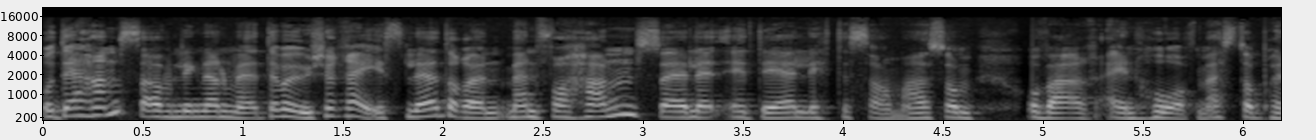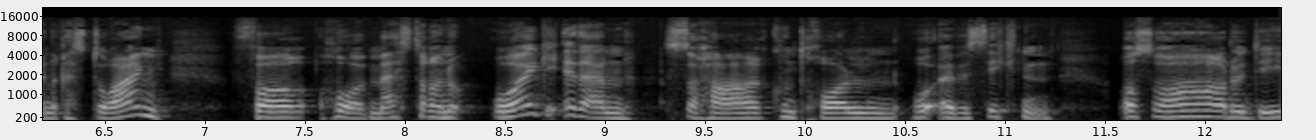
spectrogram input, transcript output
Og det han sammenligna det med, det var jo ikke reiselederen, men for han så er det litt det samme som å være en hovmester på en restaurant. For hovmesteren òg er den som har kontrollen og oversikten. Og så har du de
